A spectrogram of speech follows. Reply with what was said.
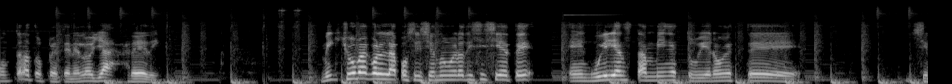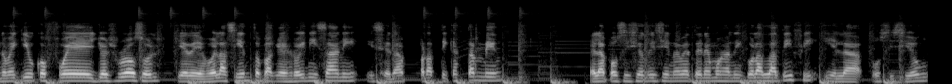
contrato, pues tenerlo ya ready. Mick Schumacher en la posición número 17. En Williams también estuvieron este. Si no me equivoco, fue George Russell que dejó el asiento para que Roy Nissani hiciera prácticas también. En la posición 19 tenemos a Nicolás Latifi y en la posición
